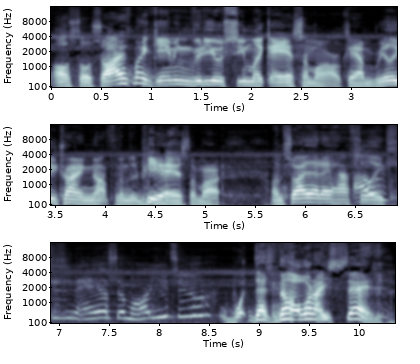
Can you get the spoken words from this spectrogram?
Also, sorry if my gaming videos seem like ASMR, okay? I'm really trying not for them to be ASMR. I'm sorry that I have to like. Alex is an ASMR YouTube. what that's not what I said.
